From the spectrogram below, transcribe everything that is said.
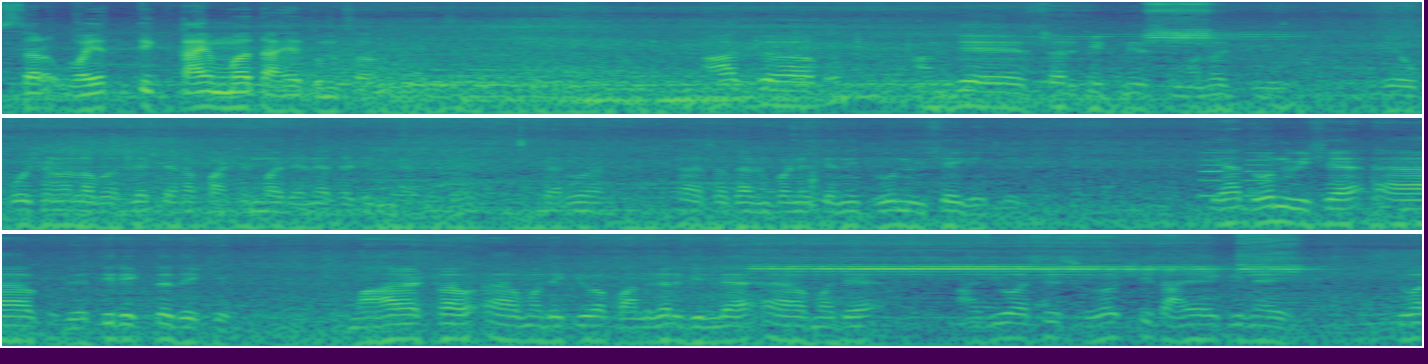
सर वैयक्तिक काय मत आहे तुमचं? आज आमचे सरचिटणीस मनोजजी हे उपोषणाला बसले. त्यांना पाठिंबा देण्यासाठी मी सर्व साधारणपणे त्यांनी दोन विषय घेतलेले या दोन विषया व्यतिरिक्त देखील महाराष्ट्रामध्ये किंवा पालघर जिल्ह्यामध्ये आदिवासी सुरक्षित आहे की नाही किंवा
